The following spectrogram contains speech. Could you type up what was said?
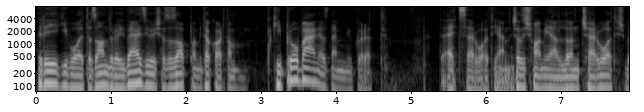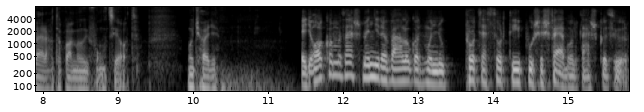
régi volt az Android verzió, és az az app, amit akartam kipróbálni, az nem működött. Egyszer volt ilyen, és az is valamilyen launcher volt, és beraktak valami új funkciót. Úgyhogy... Egy alkalmazás mennyire válogat mondjuk processzor típus és felbontás közül?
